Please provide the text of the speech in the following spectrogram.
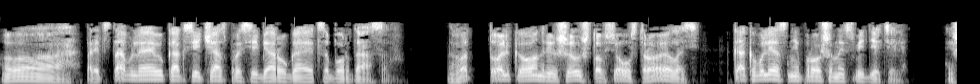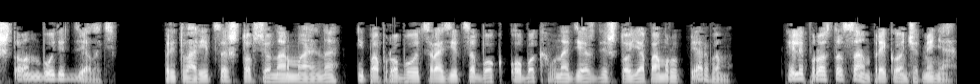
О, представляю, как сейчас про себя ругается Бурдасов. Вот только он решил, что все устроилось, как влез непрошенный свидетель. И что он будет делать? Притвориться, что все нормально, и попробует сразиться бок о бок в надежде, что я помру первым? Или просто сам прикончит меня?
